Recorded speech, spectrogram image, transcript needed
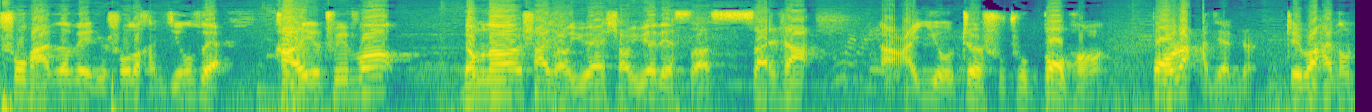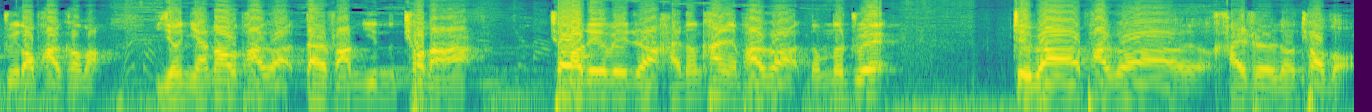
收盘子位置收的很精髓。还有一个吹风，能不能杀小鱼？小鱼也得死，三杀。哎呦，这输出爆棚爆炸，简直！这边还能追到帕克吗？已经粘到了帕克，但是伐木机能跳哪儿？跳到这个位置还能看见帕克，能不能追？这边帕克还是能跳走。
